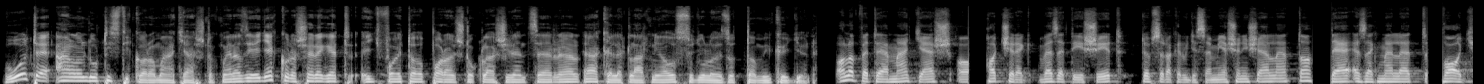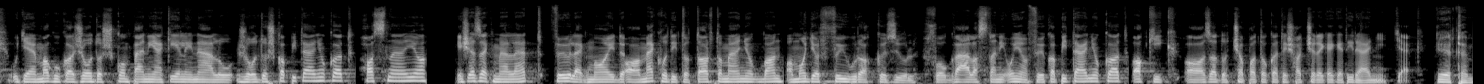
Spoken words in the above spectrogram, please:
Volt-e állandó tisztikara Mátyásnak? Mert azért egy ekkora sereget egyfajta parancsnoklási rendszerrel el kellett látni ahhoz, hogy olajozottan működjön. Alapvetően Mátyás a hadsereg vezetését többször akár ugye személyesen is ellátta, de ezek mellett vagy ugye maguk a zsoldos kompániák élén álló zsoldos kapitányokat használja, és ezek mellett főleg majd a meghódított tartományokban a magyar főurak közül fog választani olyan főkapitányokat, akik az adott csapatokat és hadseregeket irányítják. Értem.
